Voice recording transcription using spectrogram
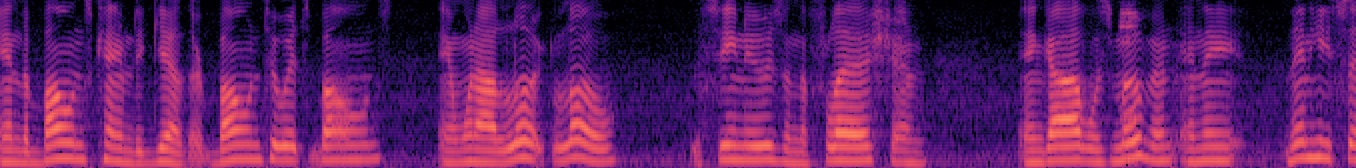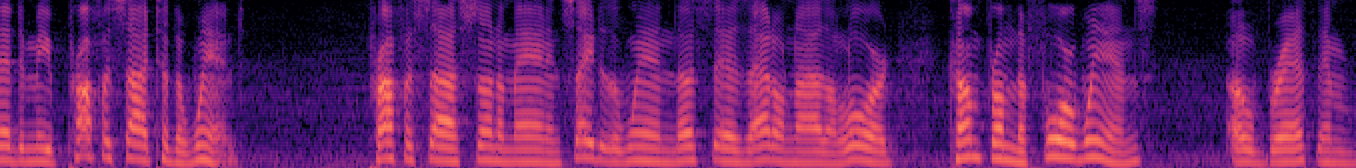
And the bones came together, bone to its bones. And when I looked, lo, the sinews and the flesh, and and God was moving. And then then he said to me, prophesy to the wind. Prophesy, Son of Man, and say to the wind, Thus says Adonai the Lord, Come from the four winds, O breath, and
